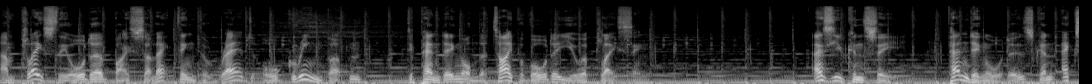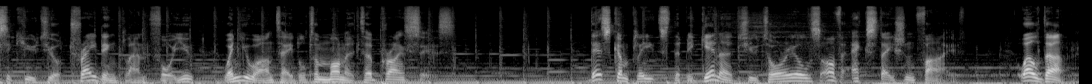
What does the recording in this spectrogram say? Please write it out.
and place the order by selecting the red or green button depending on the type of order you are placing. As you can see, pending orders can execute your trading plan for you when you aren't able to monitor prices. This completes the beginner tutorials of Xstation 5. Well done!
